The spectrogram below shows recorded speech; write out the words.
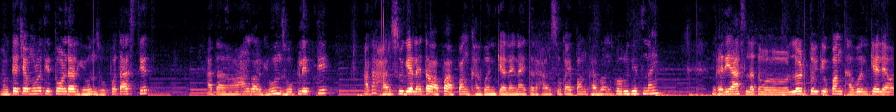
मग त्याच्यामुळं ते तोंडावर घेऊन झोपत असतेच आता अंगावर घेऊन झोपलेत ते. आता हारसू गेलाय तेव्हा पा पंखा बंद केलाय. नाही तर हारसू काय पंखा बंद करू देत नाही. घरी असला तर लढतोय तो पंखा बंद केल्यावर.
